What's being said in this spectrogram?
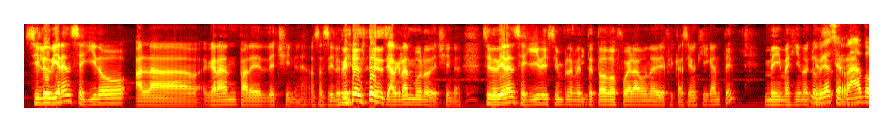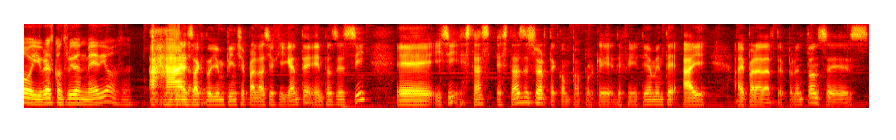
si lo hubieran seguido a la gran pared de China, o sea, si lo hubieran, al gran muro de China, si lo hubieran seguido y simplemente todo fuera una edificación gigante, me imagino que... Lo hubieras cerrado y hubieras construido en medio. Ajá, exacto, y un pinche palacio gigante, entonces sí, eh, y sí, estás, estás de suerte, compa, porque definitivamente hay, hay para darte. Pero entonces,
